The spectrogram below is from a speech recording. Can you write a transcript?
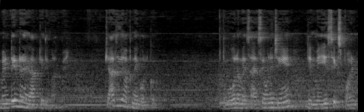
मेंटेन रहेगा आपके दिमाग में। क्या जी आपने गोल को? तो गोल हमेशा ऐसे होने चाहिए जिनमें ये सिक्स पॉइंट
